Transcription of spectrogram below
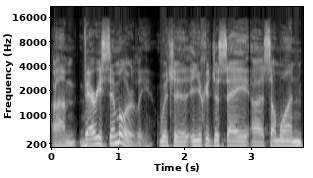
Um, very similarly, which is you could just say uh, someone,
